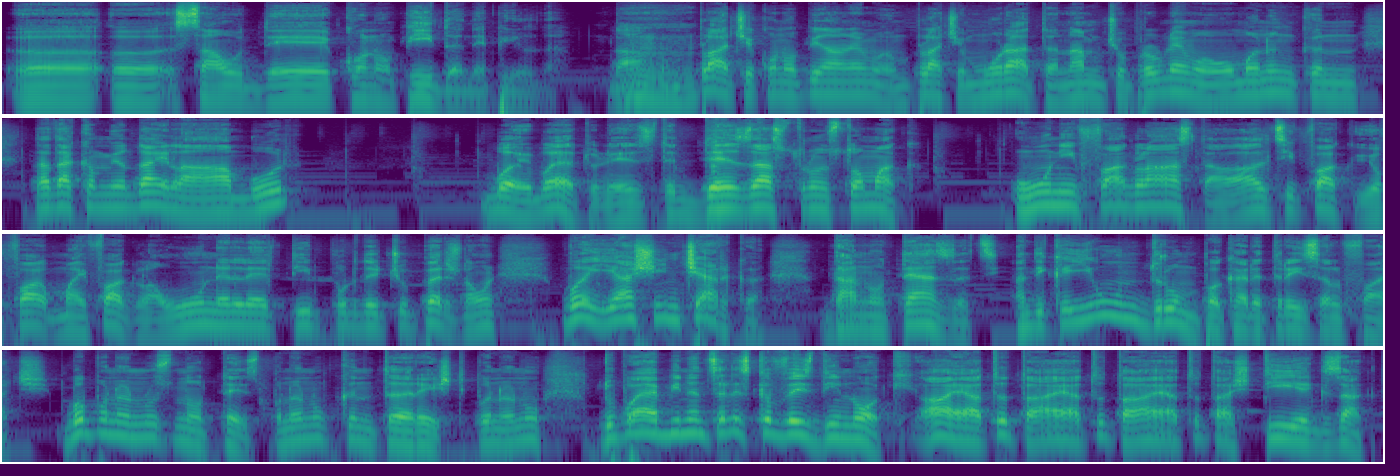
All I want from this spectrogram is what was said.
uh, uh, sau de conopidă, de pildă, da? Mm-hmm. Îmi place conopida, îmi place murată, n-am nicio problemă, o mănânc în... Dar dacă mi-o dai la abur, băi, băiatule, este dezastru în stomac. Unii fac la asta, alții fac, eu fac, mai fac la unele tipuri de ciuperci. La une... Bă, ia și încearcă, dar notează-ți. Adică e un drum pe care trebuie să-l faci. Bă, până nu-ți notezi, până nu cântărești, până nu... După aia, bineînțeles că vezi din ochi. Aia atâta, aia atâta, aia atâta, știi exact.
